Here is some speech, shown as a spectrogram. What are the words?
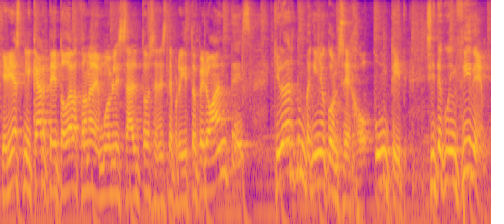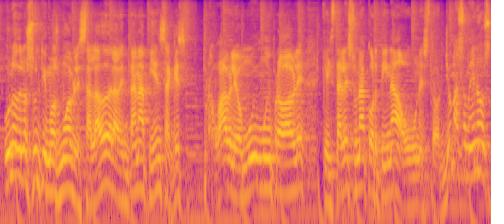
Quería explicarte toda la zona de muebles altos en este proyecto, pero antes quiero darte un pequeño consejo, un tip. Si te coincide uno de los últimos muebles al lado de la ventana, piensa que es probable o muy muy probable que instales una cortina o un store. Yo más o menos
